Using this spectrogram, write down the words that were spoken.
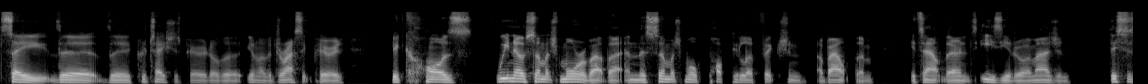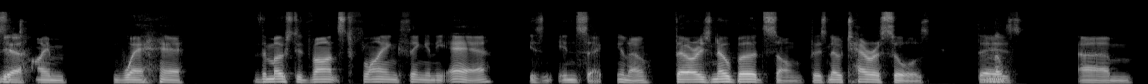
say the the Cretaceous period or the you know the Jurassic period because we know so much more about that and there's so much more popular fiction about them. It's out there and it's easier to imagine. This is Yeah. a time where the most advanced flying thing in the air is an insect, you know. There is no bird song, there's no pterosaurs, there's um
